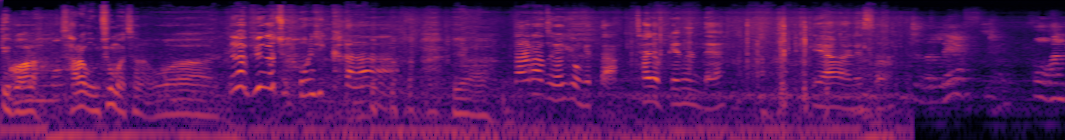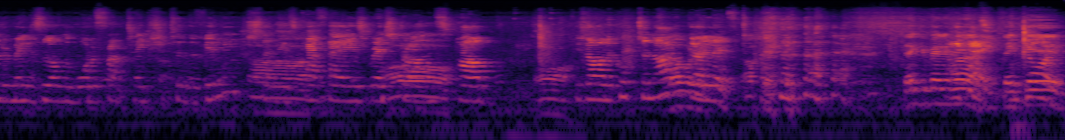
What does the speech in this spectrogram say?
이거 봐라 어머. 사람 엄청 많잖아 와 내가 뷰가 좋으니까 이야 따라도 여기 오겠다 자리 없겠는데 예약 안 했어 to the left, 400 metres along the waterfront takes you to the village. So there's cafes, restaurants, pub. 어. You don't want to cook tonight? Go left. 오케이 Thank you very Okay, much Thank enjoy. you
